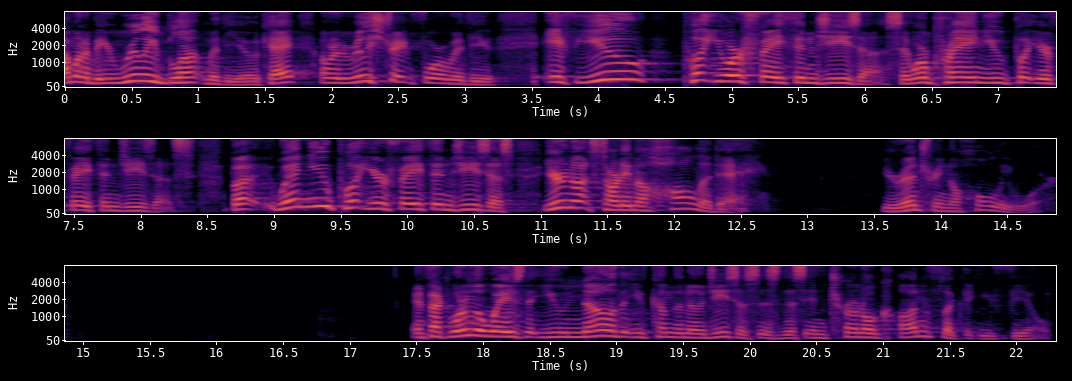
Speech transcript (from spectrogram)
I'm going to be really blunt with you, okay? I'm going to be really straightforward with you. If you put your faith in Jesus, and we're praying you put your faith in Jesus, but when you put your faith in Jesus, you're not starting a holiday, you're entering a holy war. In fact, one of the ways that you know that you've come to know Jesus is this internal conflict that you feel.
